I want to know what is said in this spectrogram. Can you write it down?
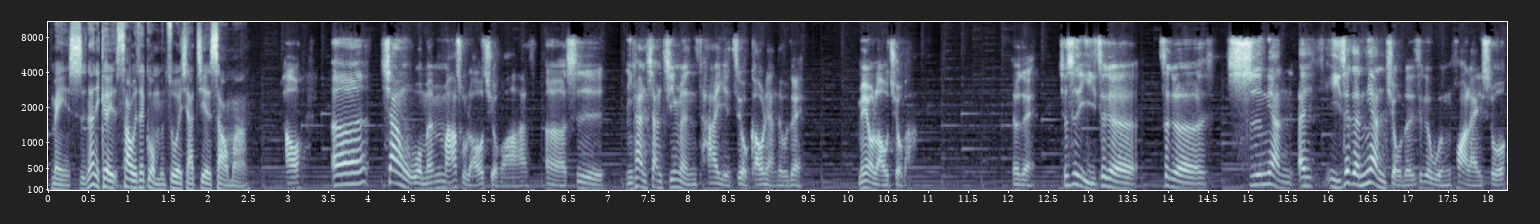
美食。那你可以稍微再给我们做一下介绍吗？好，呃，像我们马祖老酒啊，呃是。你看，像金门，它也只有高粱，对不对？没有老酒吧，对不对？就是以这个这个师酿，哎，以这个酿酒的这个文化来说，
